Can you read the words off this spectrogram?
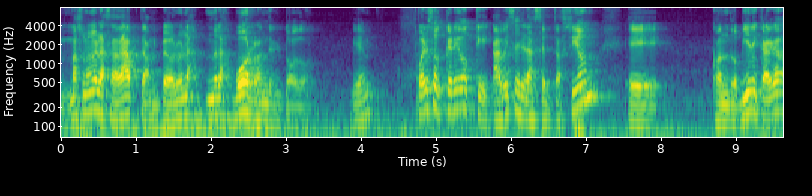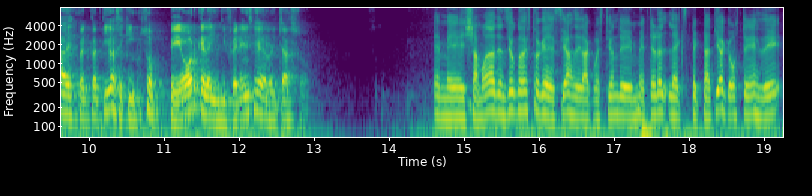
más o menos las adaptan, pero no las, no las borran del todo. Bien, por eso creo que a veces la aceptación eh, cuando viene cargada de expectativas es que incluso peor que la indiferencia y el rechazo. Eh, me llamó la atención con esto que decías de la cuestión de meter la expectativa que vos tenés de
